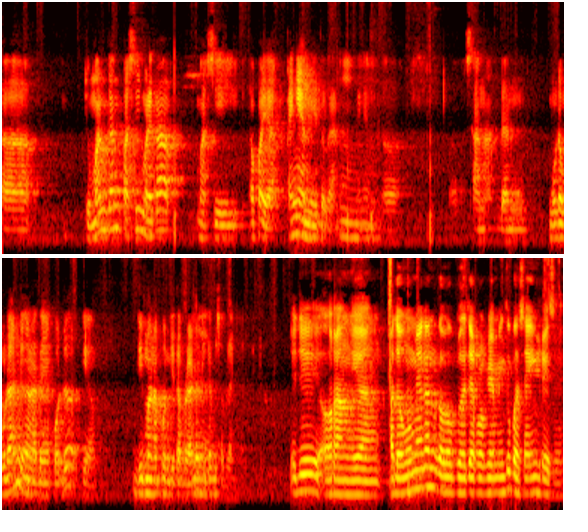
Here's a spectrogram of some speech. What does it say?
eh, cuman kan pasti mereka masih apa ya pengen gitu kan, Hmm. pengen ke sana dan mudah-mudahan dengan adanya kode ya di mana pun kita berada Iya. kita bisa belajar. Jadi orang yang pada umumnya kan kalau belajar programming itu bahasa Inggris ya.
